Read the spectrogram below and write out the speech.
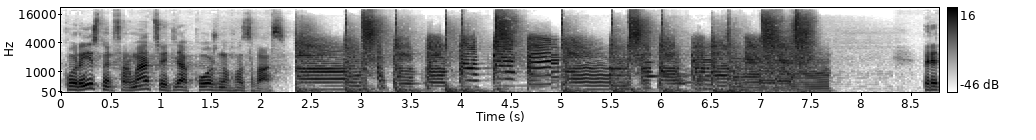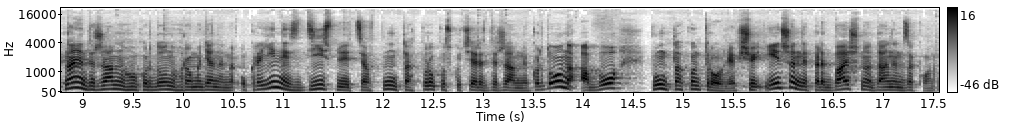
корисною інформацією для кожного з вас. Перетинання державного кордону громадянами України здійснюється в пунктах пропуску через державний кордон або пунктах контролю, якщо інше не передбачено даним законом.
